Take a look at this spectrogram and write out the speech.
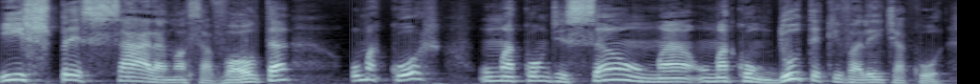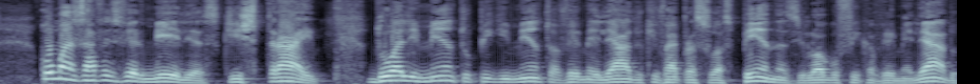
e expressar à nossa volta uma cor, uma condição, uma, uma conduta equivalente à cor. Como as aves vermelhas, que extraem do alimento o pigmento avermelhado que vai para suas penas e logo fica avermelhado,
